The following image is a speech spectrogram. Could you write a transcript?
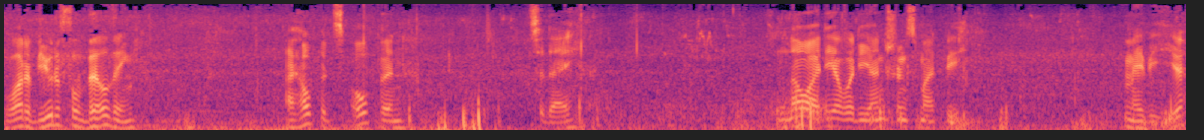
What a beautiful building. I hope it's open today. No idea where the entrance might be. Maybe here.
